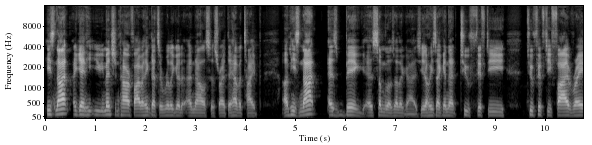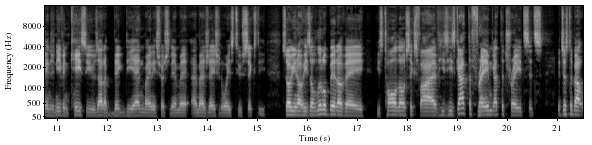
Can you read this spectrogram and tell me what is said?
he's not again. He, you mentioned Power Five. I think that's a really good analysis. Right? They have a type. Um, he's not as big as some of those other guys. You know, he's like in that 250, 255 range. And even Casey, who's not a big DN by any stretch of the ima- imagination, weighs 260. So, you know, he's a little bit of a, he's tall though, six five. He's, he's got the frame, right. got the traits. It's, it's just about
